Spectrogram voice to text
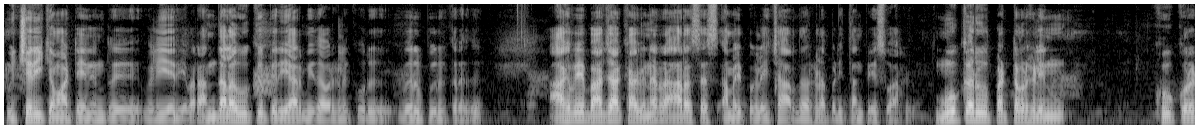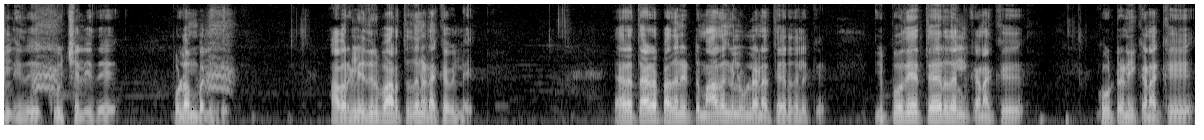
உச்சரிக்க மாட்டேன் என்று வெளியேறியவர். அந்த அளவுக்கு பெரியார் மீது அவர்களுக்கு ஒரு வெறுப்பு இருக்கிறது. ஆகவே பாஜகவினர் ஆர்எஸ்எஸ் அமைப்புகளை சார்ந்தவர்கள் அப்படித்தான் பேசுவார்கள். மூக்கருவப்பட்டவர்களின் கூக்குரல் இது கூச்சல் இது புலம்பல் இது. அவர்கள் எதிர்பார்த்தது நடக்கவில்லை. ஏறத்தாழ பதினெட்டு மாதங்கள் உள்ளன தேர்தலுக்கு. இப்போதே தேர்தல் கணக்கு கூட்டணி கணக்கு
